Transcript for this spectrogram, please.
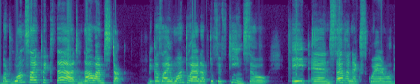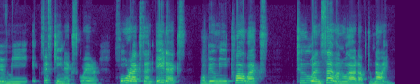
But once I pick that, now I'm stuck because I want to add up to 15. So 8 and 7x squared will give me 15x squared. 4x and 8x will give me 12x. 2 and 7 will add up to 9.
